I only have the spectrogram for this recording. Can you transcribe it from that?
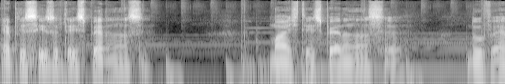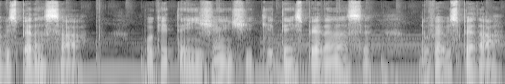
É preciso ter esperança, mas ter esperança do verbo esperançar, porque tem gente que tem esperança do verbo esperar.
